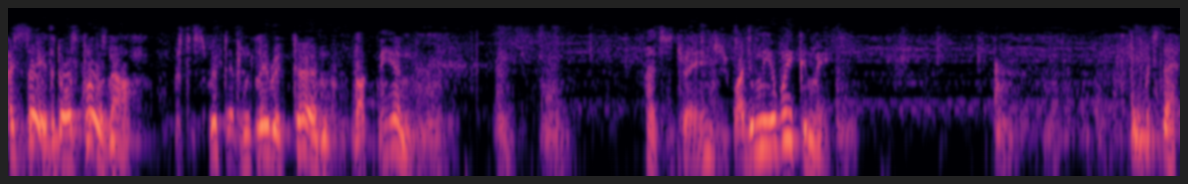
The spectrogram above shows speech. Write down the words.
I say, the door's closed now. Mr. Swifte evidently returned, locked me in. That's strange. Why didn't he awaken me? What's that?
